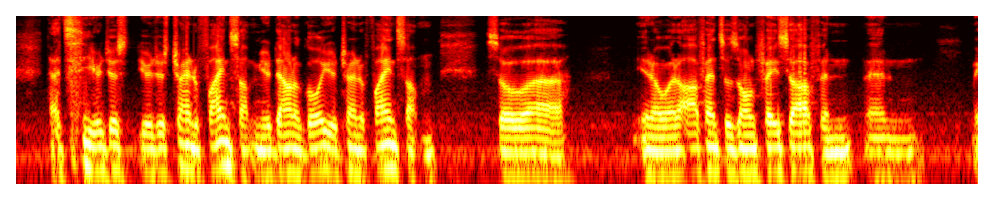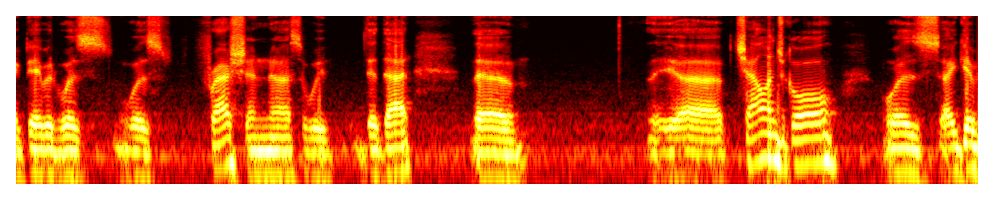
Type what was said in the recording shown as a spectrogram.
that's you're just you're just trying to find something. You're down a goal. You're trying to find something. So uh, you know, an offensive zone face-off, and and McDavid was was fresh, and uh, so we did that. The the uh, challenge goal was I give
